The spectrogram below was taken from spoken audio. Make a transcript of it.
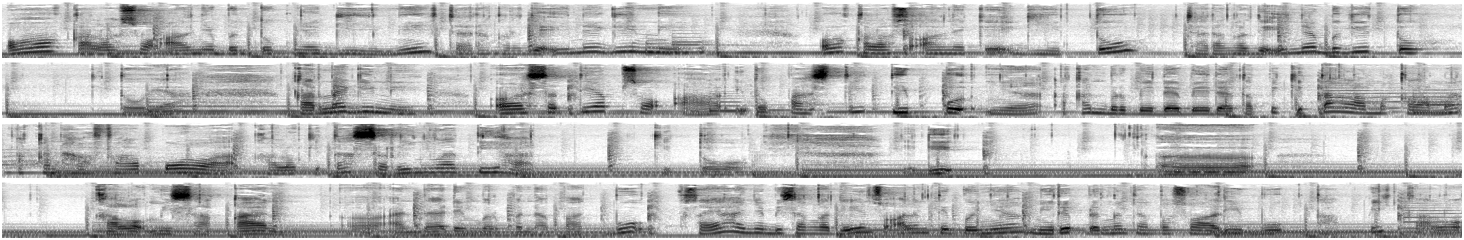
oh kalau soalnya bentuknya gini cara ngerjainnya gini. Oh kalau soalnya kayak gitu cara ngerjainnya begitu. Gitu ya karena gini uh, setiap soal itu pasti tipenya akan berbeda-beda tapi kita lama kelamaan akan hafal pola kalau kita sering latihan gitu jadi uh, kalau misalkan uh, Anda ada yang berpendapat, Bu, saya hanya bisa ngerjain soal yang tipenya mirip dengan contoh soal Ibu. Tapi kalau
